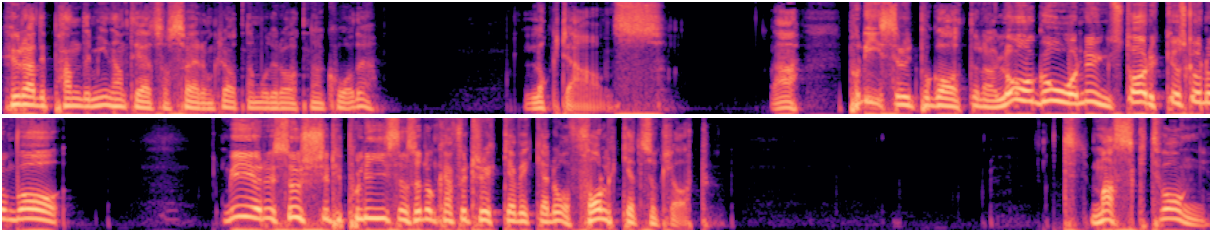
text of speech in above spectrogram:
Hur hade pandemin hanterats av Sverigedemokraterna, Moderaterna och KD? Lockdowns. Va? Poliser ut på gatorna. Lag och ordning, starka ska de vara. Mer resurser till polisen så de kan förtrycka vilka då? Folket såklart. Masktvång.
